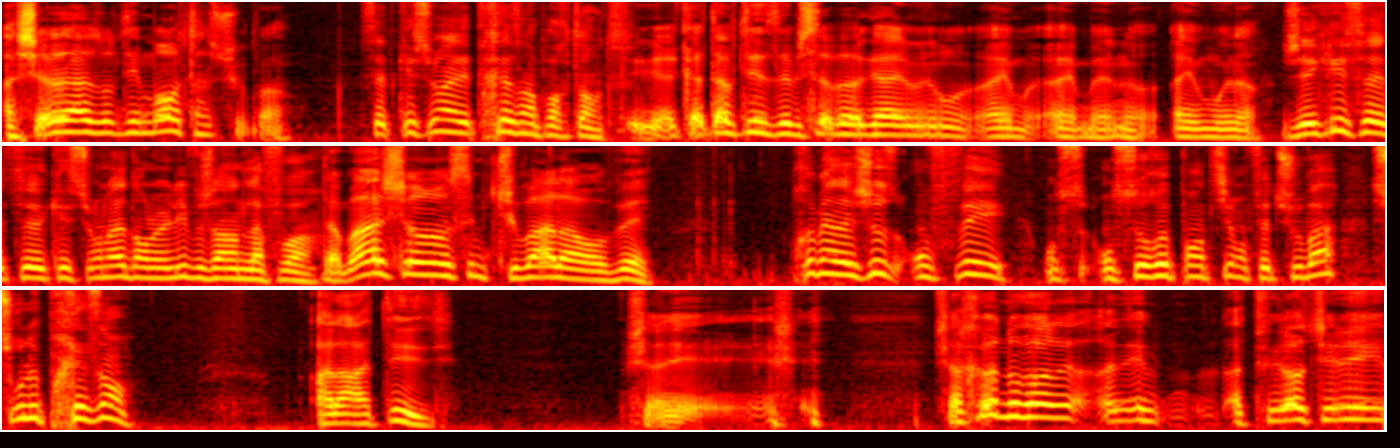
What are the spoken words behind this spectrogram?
השאלה הזאת היא מאוד חשובה. Cette question elle est très importante. כתבתי את זה בספר גיא האמונה- האמונה- האמונה. J'ai écrit cette question-là dans le livre Jardin de la foi. דבר ראשון עושים תשובה על ההווה. Première des choses, on fait, on se, on se repentit, on fait tchouva sur le présent. על העתיד. שאני... שאחרי כל, אני, התפילות שלי,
